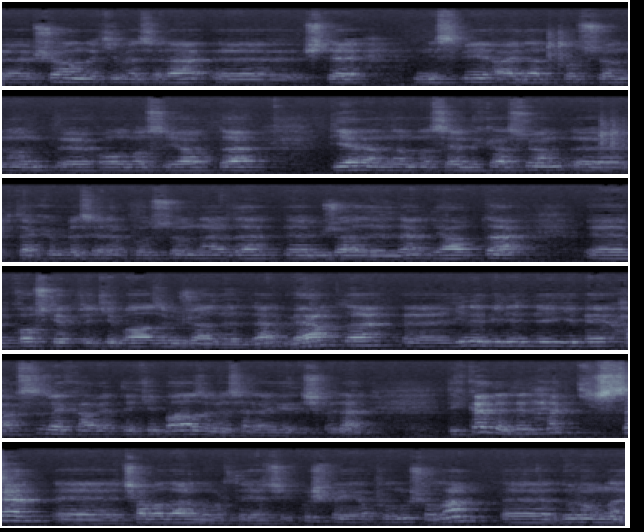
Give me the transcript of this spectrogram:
e, şu andaki mesela e, işte nispi aidat pozisyonunun e, olması yahut da diğer anlamda sendikasyon e, bir takım mesela pozisyonlarda e, mücadeleler yahut da e, COSGAP'teki bazı mücadeleler veyahut da e, yine bilindiği gibi haksız rekabetteki bazı mesela gelişmeler dikkat edin hep kişisel e, çabalarla ortaya çıkmış ve yapılmış olan e, durumlar.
